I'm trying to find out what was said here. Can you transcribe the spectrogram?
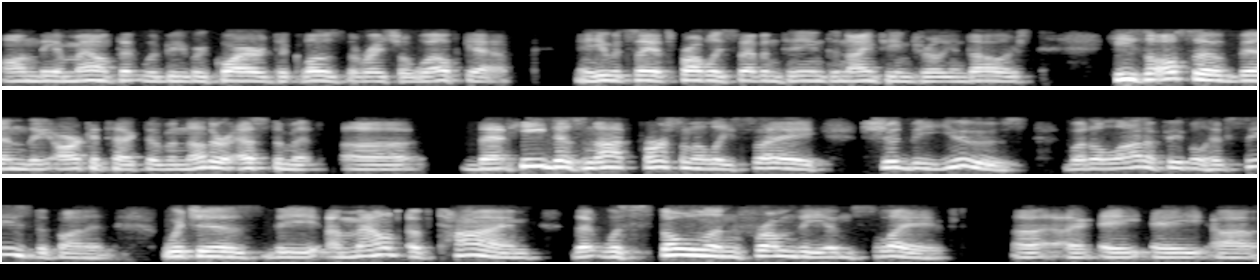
on the amount that would be required to close the racial wealth gap. And he would say it's probably 17 to 19 trillion dollars. He's also been the architect of another estimate uh, that he does not personally say should be used, but a lot of people have seized upon it, which is the amount of time that was stolen from the enslaved. Uh, a, a uh,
